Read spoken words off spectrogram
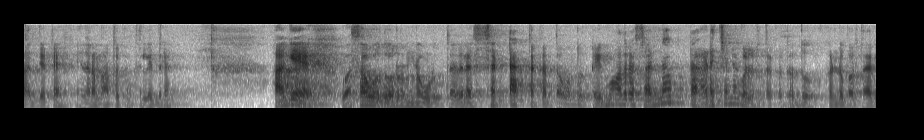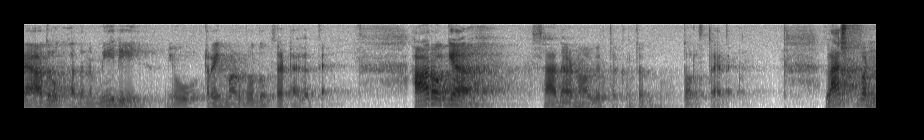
ಸಾಧ್ಯತೆ ಏನಾರ ಮಾತುಕತೆಯಲ್ಲಿದ್ದರೆ ಹಾಗೆ ಹೊಸ ಓದೋರನ್ನು ಹುಡುಕ್ತಾ ಇದ್ದರೆ ಸೆಟ್ ಆಗ್ತಕ್ಕಂಥ ಒಂದು ಟೈಮು ಆದರೆ ಸಣ್ಣ ಪುಟ್ಟ ಅಡಚಣೆಗಳಿರ್ತಕ್ಕಂಥದ್ದು ಕಂಡು ಬರ್ತಾ ಇದೆ. ಆದರೂ ಅದನ್ನು ಮೀರಿ ನೀವು ಟ್ರೈ ಮಾಡ್ಬೋದು ಸೆಟ್ ಆಗುತ್ತೆ. ಆರೋಗ್ಯ ಸಾಧಾರಣವಾಗಿರ್ತಕ್ಕಂಥದ್ದು ತೋರಿಸ್ತಾ ಇದೆ. ಲಾಸ್ಟ್ ಒನ್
